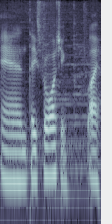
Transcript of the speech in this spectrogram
And thanks for watching. Bye.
